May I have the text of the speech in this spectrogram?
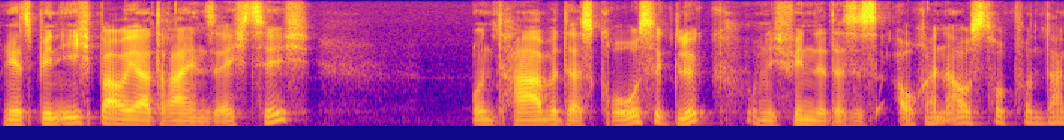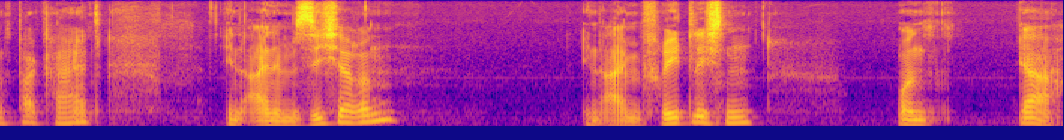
Und jetzt bin ich Baujahr 63 und habe das große Glück, und ich finde, das ist auch ein Ausdruck von Dankbarkeit, in einem sicheren, in einem friedlichen und ja,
